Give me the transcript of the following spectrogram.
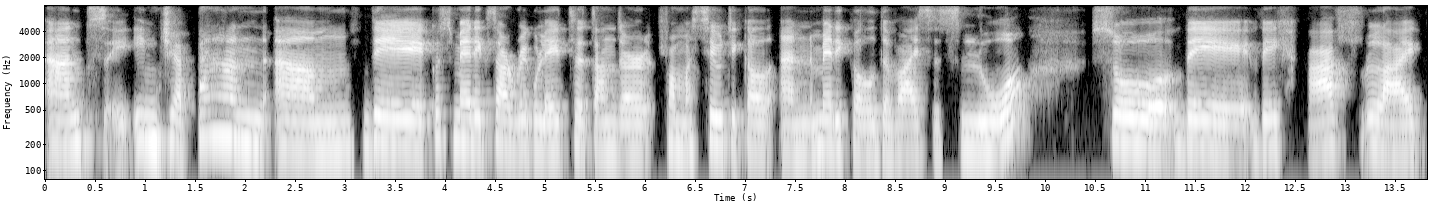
And in Japan, um, the cosmetics are regulated under pharmaceutical and medical devices law so they they have like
